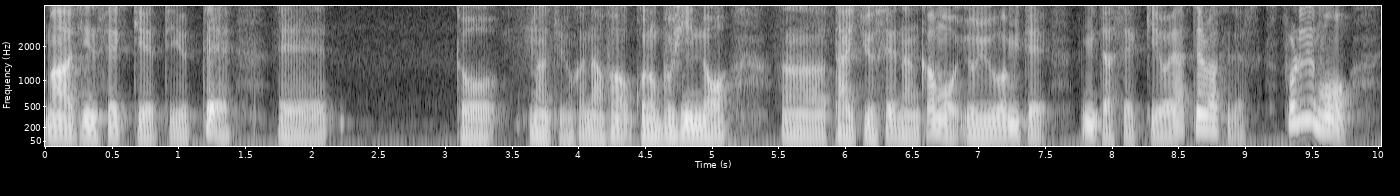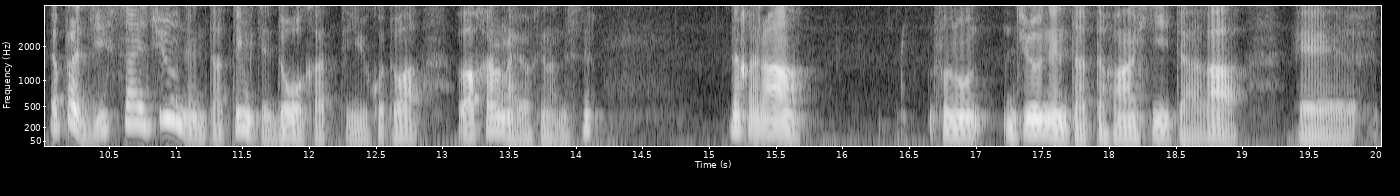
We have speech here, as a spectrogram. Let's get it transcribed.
マージン設計って言って、えー、と、なんていうのかな、この部品の、耐久性なんかも余裕を見て、見た設計をやってるわけです。それでも、やっぱり実際10年経ってみてどうかっていうことはわからないわけなんですね。だから、その10年経ったファンヒーターが、えー、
